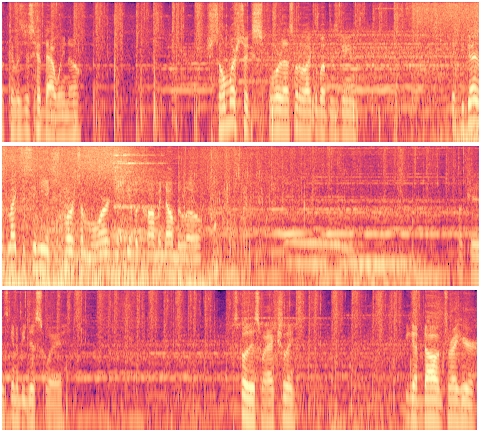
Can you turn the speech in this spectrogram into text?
Okay, let's just head that way now. So much to explore, that's what I like about this game. If you guys like to see me explore some more, just give a comment down below. Okay, it's gonna be this way. Let's go this way, actually. We got dogs right here.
